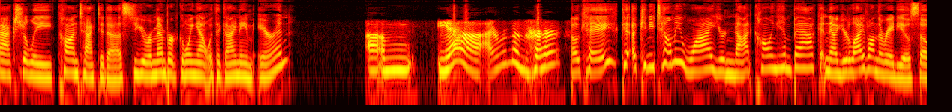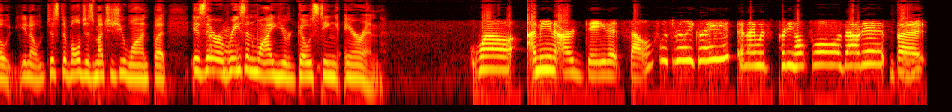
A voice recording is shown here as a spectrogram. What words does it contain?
actually contacted us. Do you remember going out with a guy named Aaron? Um, yeah, I remember. Okay, C- uh, can you tell me why you're not calling him back? Now you're live on the radio, so you know just divulge as much as you want. But is there a reason why you're ghosting Aaron? Well, I mean, our date itself was really great, and I was pretty hopeful about it. But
